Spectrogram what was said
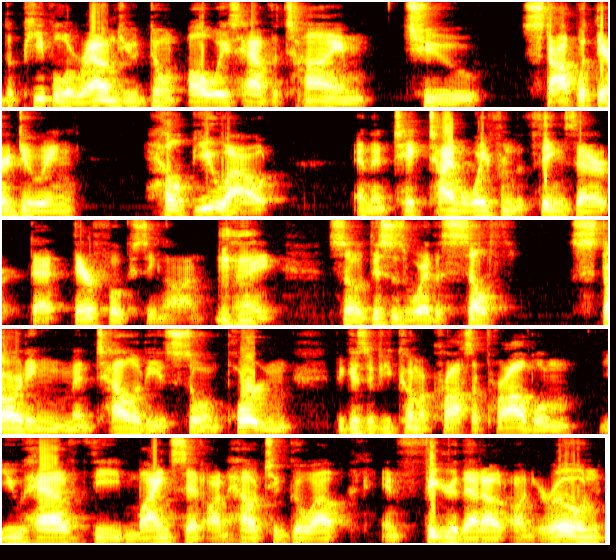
the people around you don't always have the time to stop what they're doing help you out and then take time away from the things that are that they're focusing on Mhm. right so this is where the self starting mentality is so important because if you come across a problem you have the mindset on how to go out and figure that out on your own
